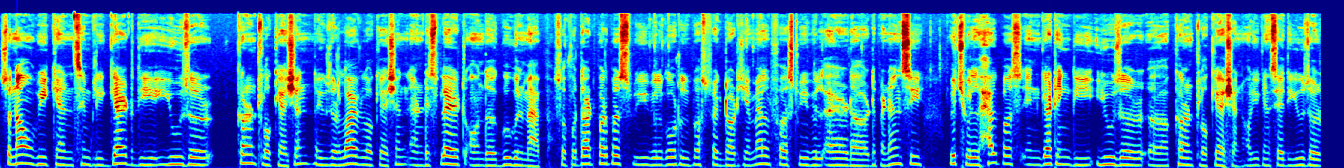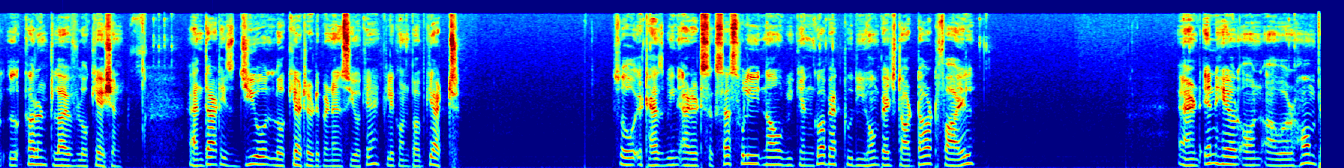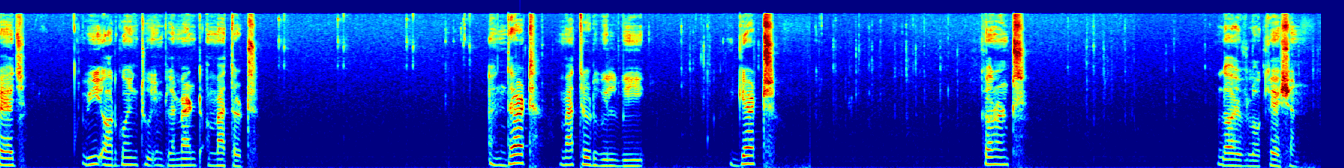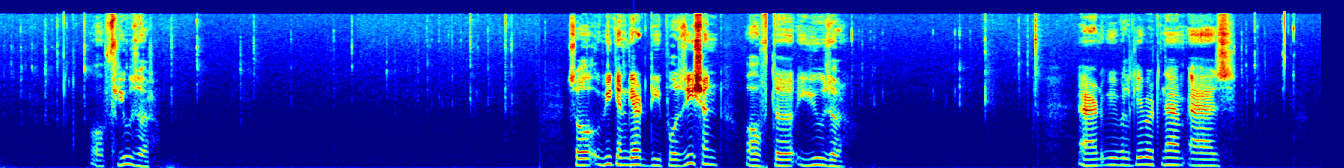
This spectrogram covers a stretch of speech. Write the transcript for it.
so now we can simply get the user current location the user live location and display it on the Google map. So for that purpose we will go to pubspec.yaml first we will add a dependency which will help us in getting the user uh, current location or you can say the user current live location. And that is geolocator dependency okay? Click on pub get so it has been added successfully. Now we can go back to the homepage dot dart file. And in here on our home page we are going to implement a method. And that method will be get current live location of user so we can get the position of the user. And we will give it name as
